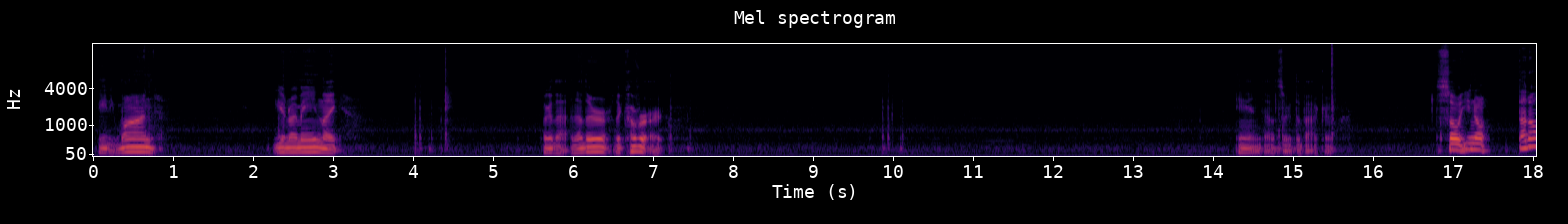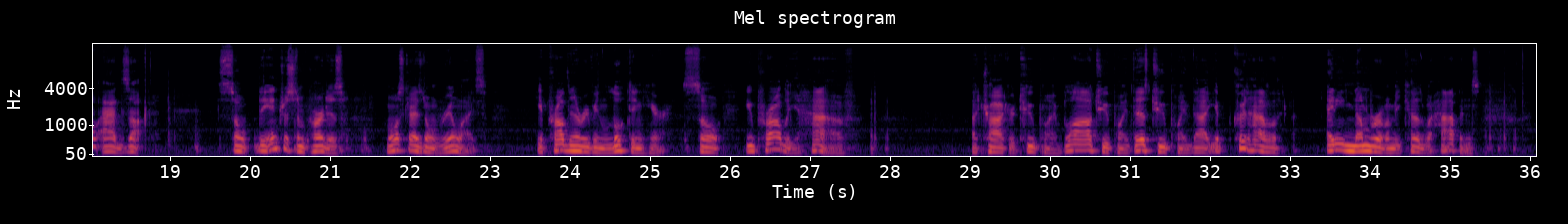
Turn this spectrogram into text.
81. You know what I mean? Like, look at that. Another, the cover art. And at the backup. So, you know, that all adds up. So the interesting part is most guys don't realize you probably never even looked in here. So you probably have a Traktor 2 point blah, 2 point this, 2 point that. You could have any number of them because what happens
